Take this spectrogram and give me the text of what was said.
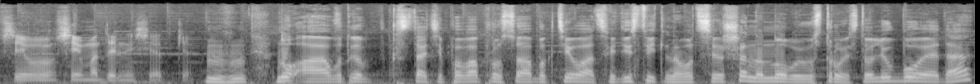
все, все модельные сетки. Угу. Ну, а вот, кстати, по вопросу об активации, действительно, вот совершенно новое устройство, любое, да,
